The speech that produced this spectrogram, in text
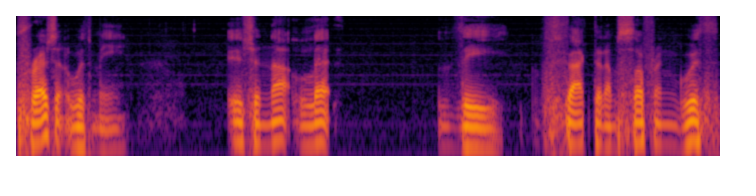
present with me, it should not let the fact that I'm suffering with,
